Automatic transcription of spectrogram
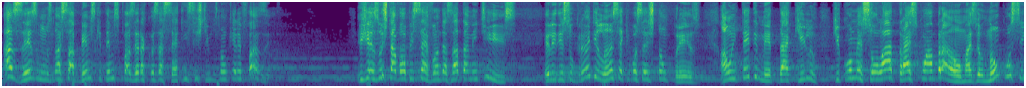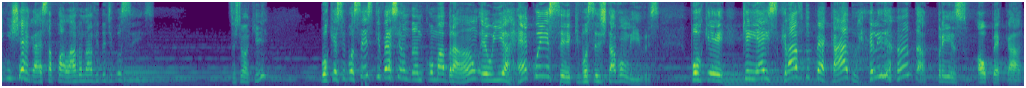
Às vezes, irmãos, nós sabemos que temos que fazer a coisa certa e insistimos não querer fazer. E Jesus estava observando exatamente isso. Ele disse: o grande lance é que vocês estão presos a um entendimento daquilo que começou lá atrás com Abraão, mas eu não consigo enxergar essa palavra na vida de vocês. Vocês estão aqui? Porque se vocês estivessem andando como Abraão, eu ia reconhecer que vocês estavam livres. Porque quem é escravo do pecado, ele anda preso ao pecado.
